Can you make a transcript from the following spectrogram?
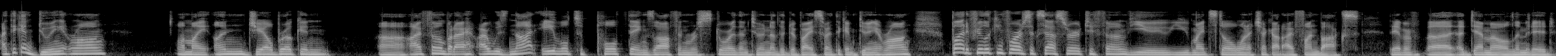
I think I'm doing it wrong on my unjailbroken uh, iPhone, but I, I was not able to pull things off and restore them to another device. So I think I'm doing it wrong. But if you're looking for a successor to PhoneView, you might still want to check out iFunbox. They have a, uh, a demo, a limited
